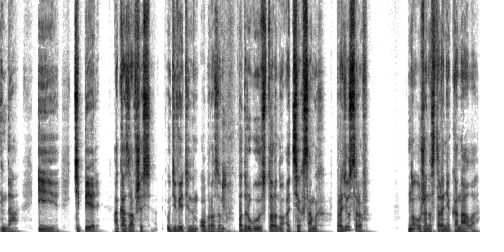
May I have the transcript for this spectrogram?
Да. И теперь, оказавшись удивительным образом по другую сторону от тех самых продюсеров, но уже на стороне канала,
